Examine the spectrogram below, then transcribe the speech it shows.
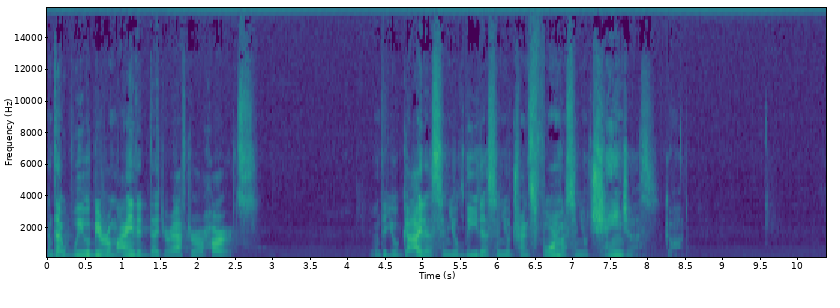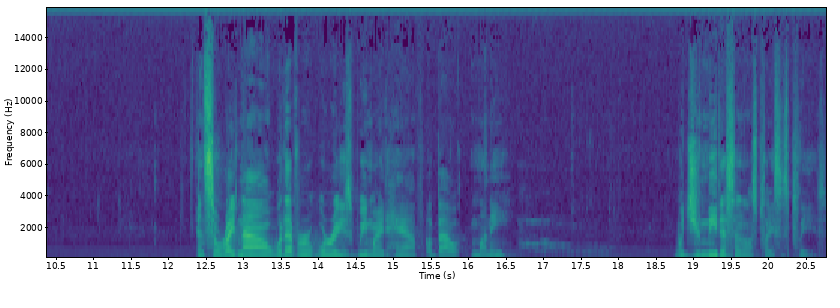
And that we would be reminded that you're after our hearts. And that you'll guide us and you'll lead us and you'll transform us and you'll change us, God. And so, right now, whatever worries we might have about money, would you meet us in those places, please?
